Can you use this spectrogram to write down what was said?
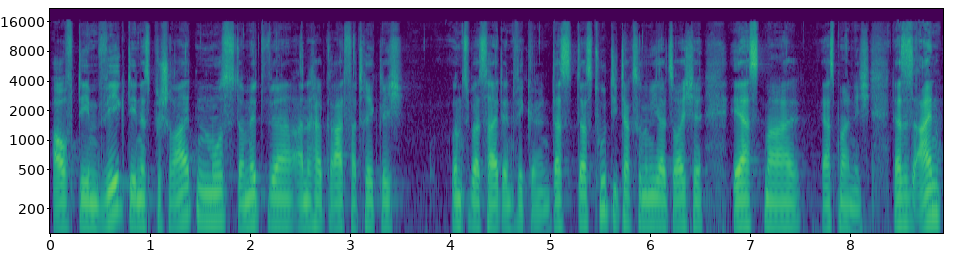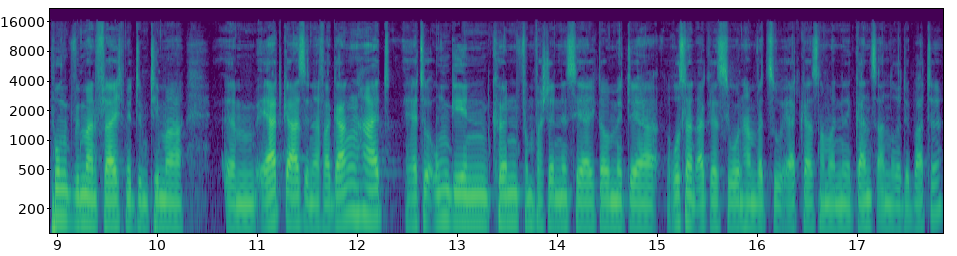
auf dem Weg, den es beschreiten muss, damit wir anderthalb Grad verträglich uns über Zeit entwickeln. Das, das tut die Taxonomie als solche erstmal, erstmal nicht. Das ist ein Punkt, wie man vielleicht mit dem Thema ähm, Erdgas in der Vergangenheit hätte umgehen können, vom Verständnis her. Ich glaube, mit der Russland-Aggression haben wir zu Erdgas nochmal eine ganz andere Debatte.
